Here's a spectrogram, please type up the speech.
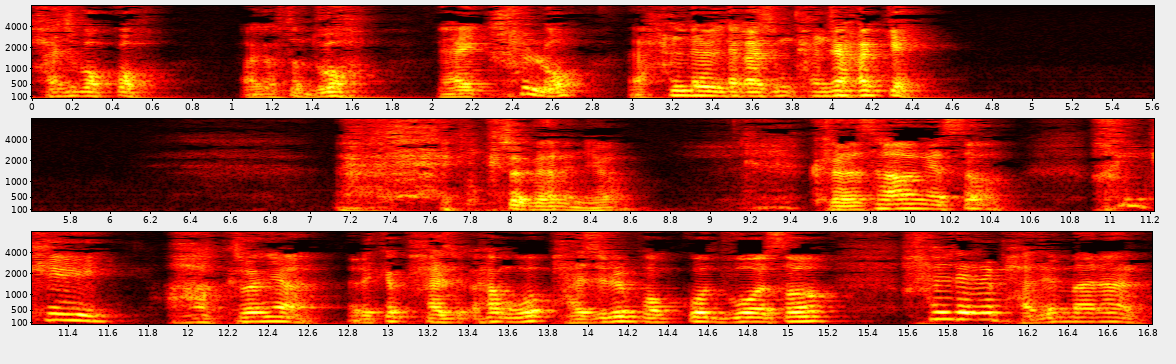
바지 벗고, 여기서 누워. 내가 이 칼로 할례를 내가 지금 당장 할게. 그러면은요, 그런 상황에서 흔쾌히, 아, 그러냐, 이렇게 바지, 하고 바지를 벗고 누워서 할례를 받을 만한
